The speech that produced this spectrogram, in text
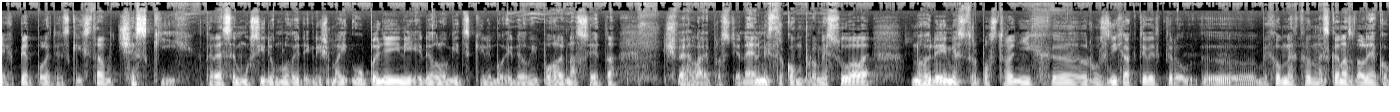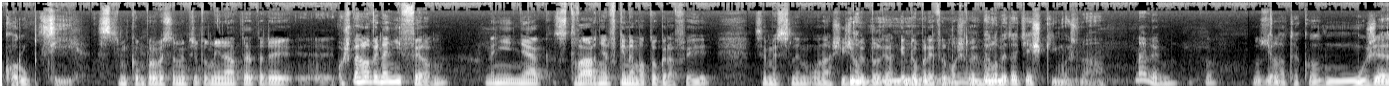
těch pět politických stran českých, které se musí domluvit, i když mají úplně jiný ideologický nebo ideový pohled na svět. A Švehla je prostě nejen mistr kompromisu, ale mnohdy i mistr postranních eh, různých aktivit, kterou eh, bychom dneska nazvali jako korupcí. S tím kompromisem mi připomínáte tady, o Švehlovi není film, není nějak stvárněn v kinematografii, si myslím, u naší, že by no, byl nějaký dobrý film o Švehlovi. Bylo by to těžký možná. Nevím dělat jako muže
